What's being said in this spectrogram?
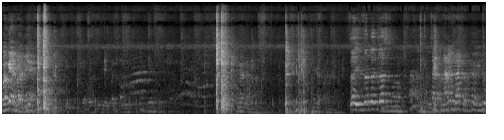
ಓಕೆ ನಾಲ್ಕು ಗ್ಲಾಸ್ ಇದು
